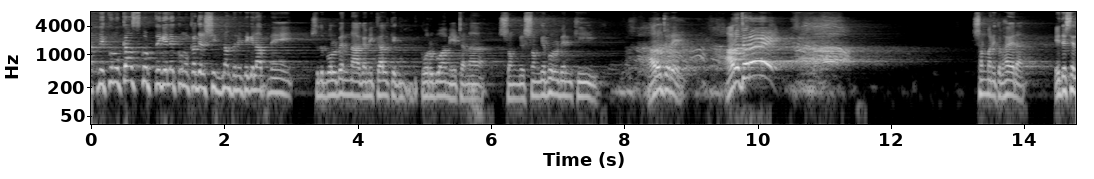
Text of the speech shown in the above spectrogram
আপনি কোনো কাজ করতে গেলে, কোনো কাজের সিদ্ধান্ত নিতে গেলে আপনি শুধু বলবেন না আগামী কালকে করব আমি এটা না, সঙ্গে সঙ্গে বলবেন কি? আরও জোরে আরও জোরে! সম্মানিত ভাইয়েরা, এদেশের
